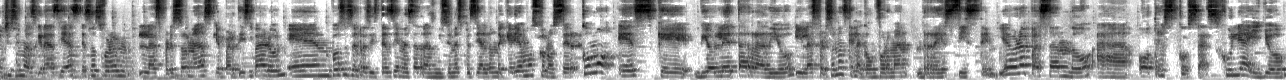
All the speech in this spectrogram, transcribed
Muchísimas gracias. Esas fueron las personas que participaron en Voces en Resistencia en esta transmisión especial donde queríamos conocer cómo es que Violeta Radio y las personas que la conforman resisten. Y ahora pasando a otras cosas. Julia y yo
